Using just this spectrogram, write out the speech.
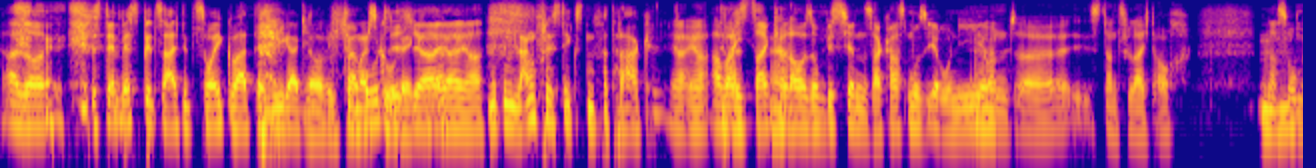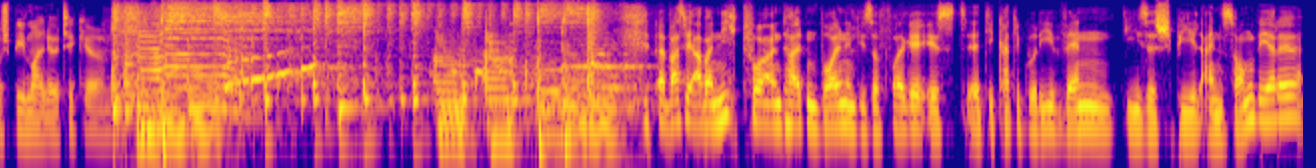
also. Das ist der bestbezahlte Zeugwart der Liga, glaube ich. Thomas Kubek, ja, ja, ja, ja. Mit dem langfristigsten Vertrag. Ja, ja. Aber Drei, das zeigt ja. halt auch so ein bisschen Sarkasmus, Ironie ja. und äh, ist dann vielleicht auch nach mhm. so einem Spiel mal nötig. Ähm. Äh, was wir aber nicht vorenthalten wollen in dieser Folge ist äh, die Kategorie, wenn dieses Spiel ein Song wäre.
